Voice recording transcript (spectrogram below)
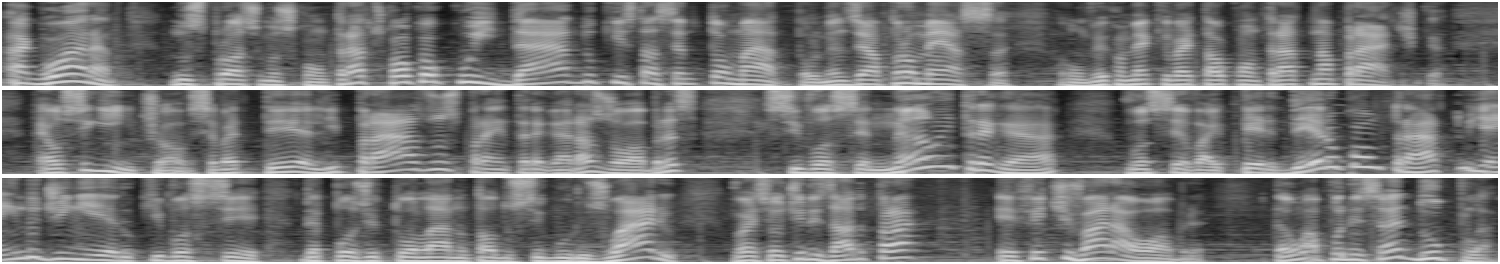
Agora, nos próximos contratos, qual que é o cuidado que está sendo tomado? Pelo menos é a promessa. Vamos ver como é que vai estar o contrato na prática é o seguinte, ó, você vai ter ali prazos para entregar as obras. Se você não entregar, você vai perder o contrato e ainda o dinheiro que você depositou lá no tal do seguro usuário vai ser utilizado para efetivar a obra. Então a punição é dupla.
